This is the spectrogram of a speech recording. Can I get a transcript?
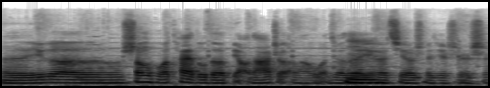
呃，一个生活态度的表达者了。我觉得嗯一个汽车设计师是，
